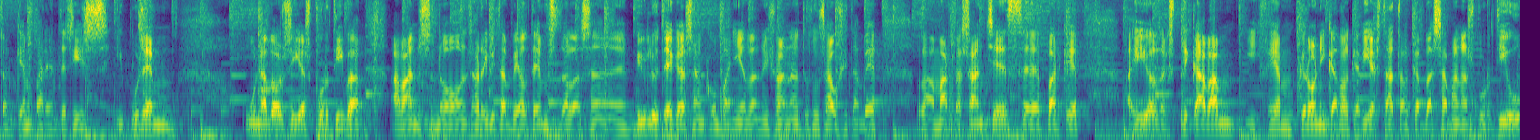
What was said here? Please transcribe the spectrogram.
tanquem parèntesis i posem una dosi esportiva. Abans no ens arribi també el temps de les eh, biblioteques en companyia de Joana Tutusaus i també la Marta Sánchez, eh, perquè ahir els explicàvem i fèiem crònica del que havia estat el cap de setmana esportiu,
